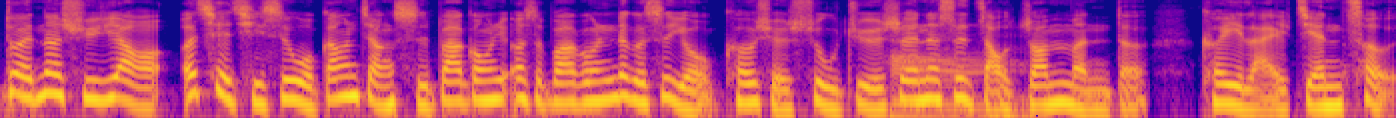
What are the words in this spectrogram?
对，那需要，而且其实我刚刚讲十八公斤、二十八公斤，那个是有科学数据，所以那是找专门的可以来监测。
